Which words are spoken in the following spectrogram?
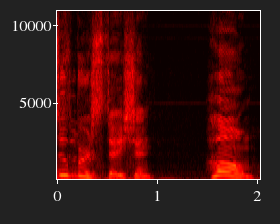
Superstation. Home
